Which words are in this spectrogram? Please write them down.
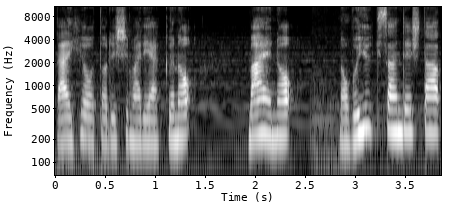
代表取締役の前野信之さんでした。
